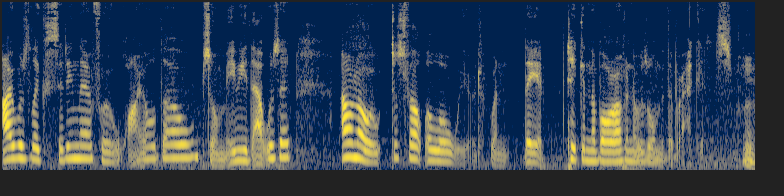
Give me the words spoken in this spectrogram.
I was like sitting there for a while though, so maybe that was it. I don't know. It just felt a little weird when they had taken the bar off and it was only the brackets. Oh.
